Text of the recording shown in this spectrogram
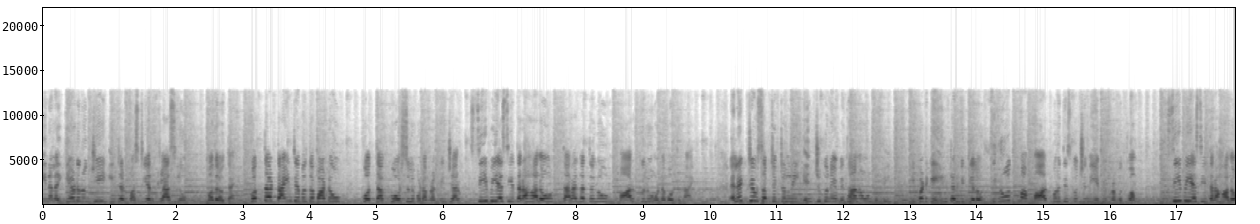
ఈ నెల ఏడు నుంచి ఇంటర్ ఫస్ట్ ఇయర్ క్లాసులు మొదలవుతాయి కొత్త టైం టేబుల్ తో పాటు కొత్త కోర్సులు కూడా ప్రకటించారు. సిబిఎస్ఈ తరహాలో తరగతులు మార్కులు ఉండబోతున్నాయి. ఎలెక్టివ్ సబ్జెక్టుల్ని ఎంచుకునే విధానం ఉంటుంది. ఇప్పటికే ఇంటర్ విద్యలో వినూత్న మార్పులు తీసుకొచ్చింది ఏపీ ప్రభుత్వం. సిబిఎస్ఈ తరహాలో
